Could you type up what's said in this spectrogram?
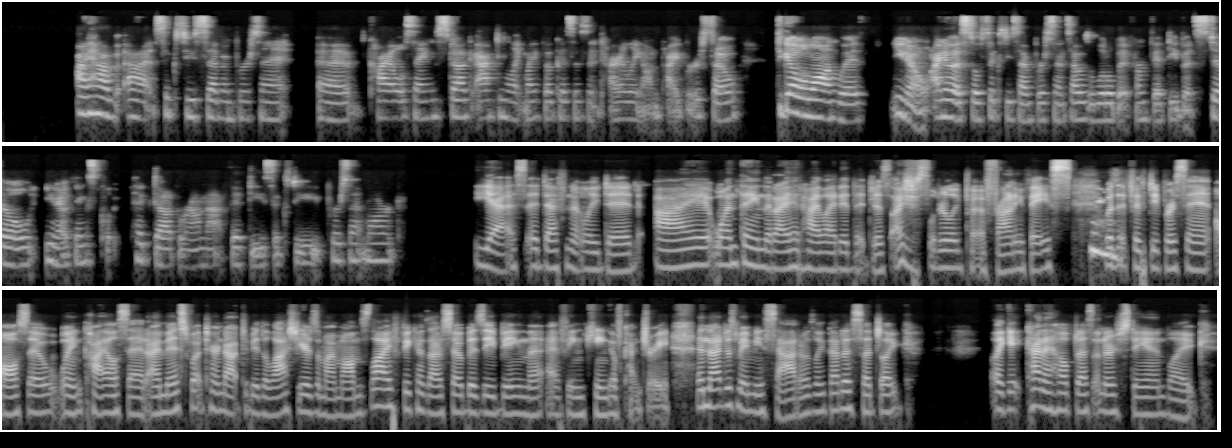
I have at 67% uh, Kyle saying stuck, acting like my focus is entirely on Piper. So to go along with, you know, I know that's still 67%, so I was a little bit from 50, but still, you know, things cl- picked up around that 50, 60% mark. Yes, it definitely did. I one thing that I had highlighted that just I just literally put a frowny face was at 50% also when Kyle said, I missed what turned out to be the last years of my mom's life because I was so busy being the effing king of country. And that just made me sad. I was like, that is such like like it kind of helped us understand like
